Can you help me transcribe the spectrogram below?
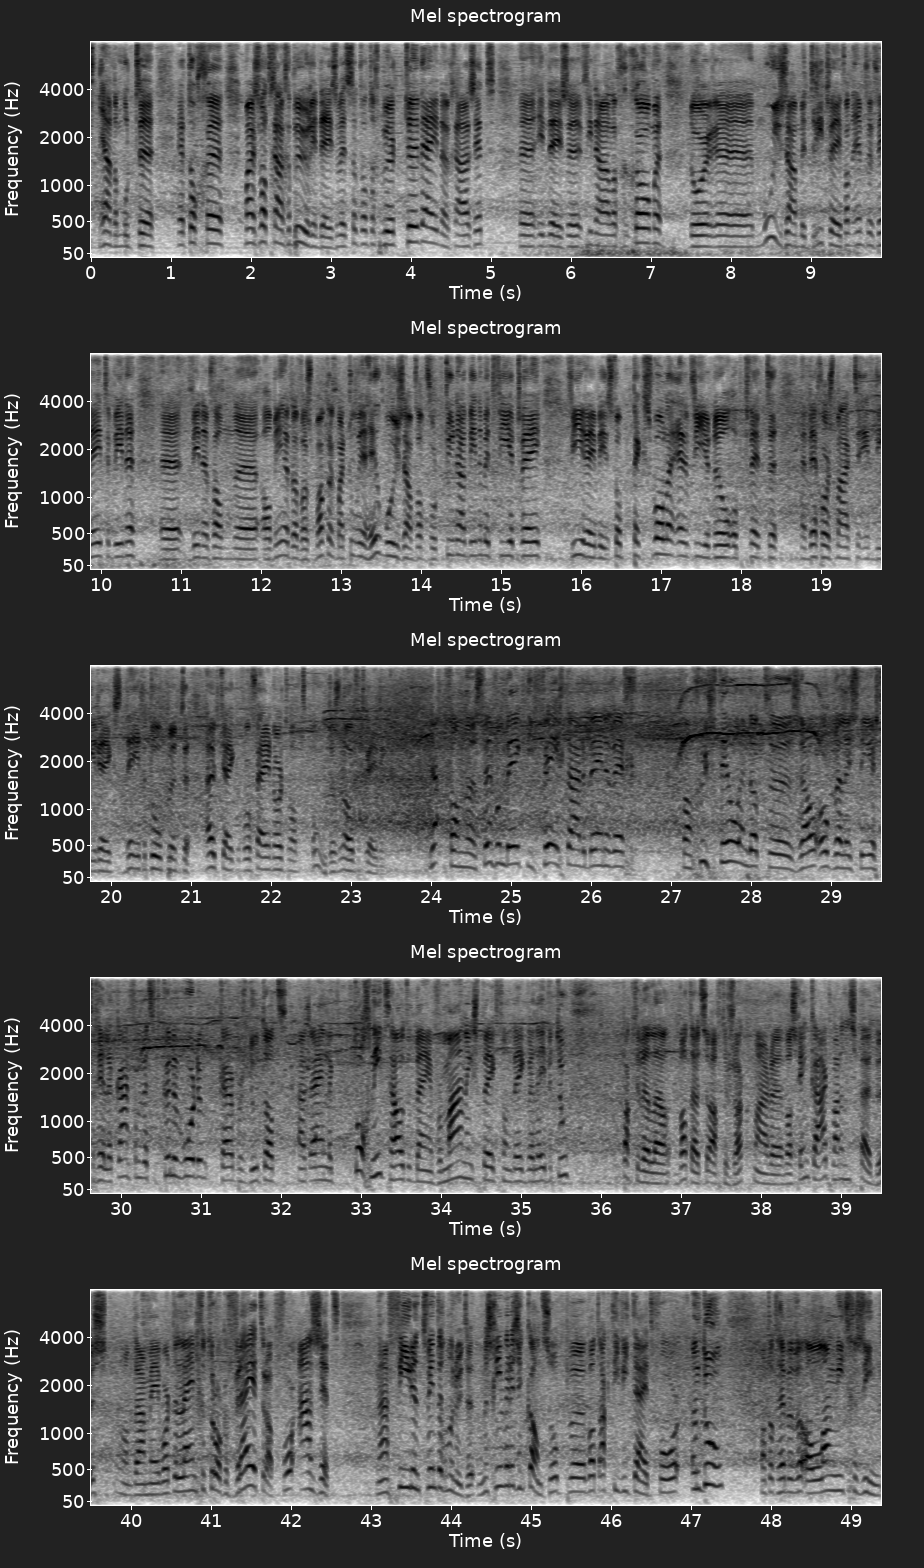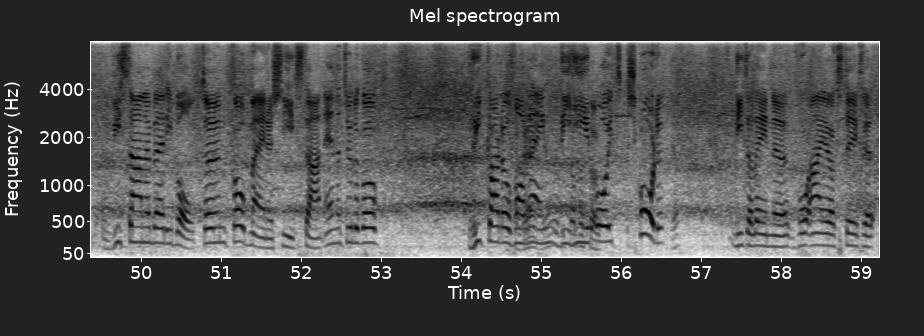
Ja, dan moet uh, er toch uh, maar eens wat gaan gebeuren in deze wedstrijd. Want er gebeurt te weinig. AZ uh, in deze finale gekomen door moeizaam met 3-2 van MVV te winnen. winnen van Almere, dat was makkelijk. Maar toen weer heel moeizaam van Fortuna winnen met 4-2. 4-1 winst op Pek en 4-0 op Twente. En Weghorst maakte in die reeks 9 doelpunten. Uitkijken voor Feyenoord, want oeh, dat is een overtreding. Ja, van Sven van Beek. Die veegt daar de benen weg van Guus Stil. En dat uh, zou ook wel eens de eerste gele kaart van de wedstrijd kunnen worden. Kuipers doet dat uiteindelijk toch niet. Houdt het bij een vermaning. Spreekt Van Beek wel even toe. Pakte wel uh, wat uit zijn achterzak. Maar uh, was geen kaart, maar een spuitbus. Want daarmee wordt de lijn getrokken. Vrije trap voor AZ. Na 24 minuten. Misschien weer eens een kans op wat activiteit voor een doel. Want dat hebben we al lang niet gezien. Wie staan er bij die bal? Teun Koopmeiners zie ik staan. En natuurlijk ook Ricardo van Rijn. Die hier ooit scoorde. Niet alleen uh, voor Ajax tegen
